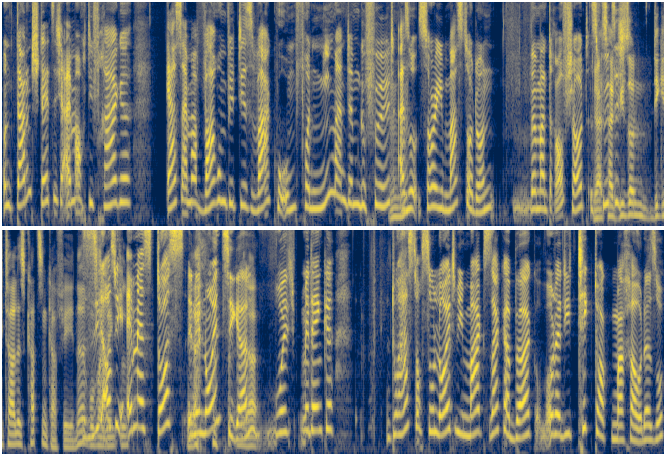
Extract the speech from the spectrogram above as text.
und dann stellt sich einmal auch die Frage, erst einmal, warum wird dieses Vakuum von niemandem gefüllt? Also, sorry, Mastodon, wenn man draufschaut, es Mhm. ja, ist fühlt halt sich wie so ein digitales Katzencafé, ne? Wo sieht aus wie denkt so- MS-DOS in Ja. den 90ern, Ja. wo ich mir denke, du hast doch so Leute wie Mark Zuckerberg oder die TikTok-Macher oder so,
